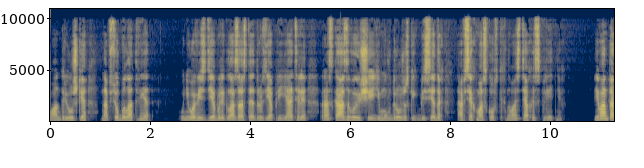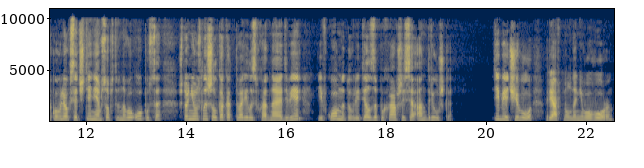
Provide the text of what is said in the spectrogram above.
У Андрюшки на все был ответ. У него везде были глазастые друзья-приятели, рассказывающие ему в дружеских беседах о всех московских новостях и сплетнях. Иван так увлекся чтением собственного опуса, что не услышал, как отворилась входная дверь, и в комнату влетел запыхавшийся Андрюшка. «Тебе чего?» — рявкнул на него ворон.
